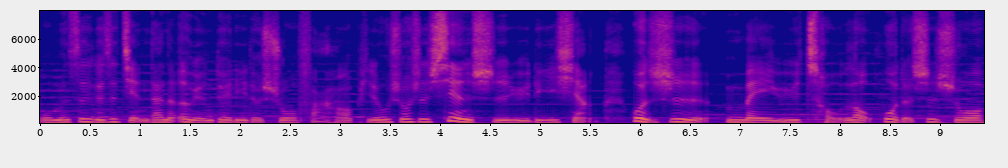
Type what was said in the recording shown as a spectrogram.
我们这个是简单的二元对立的说法哈，比如说是现实与理想，或者是美与丑陋，或者是说。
